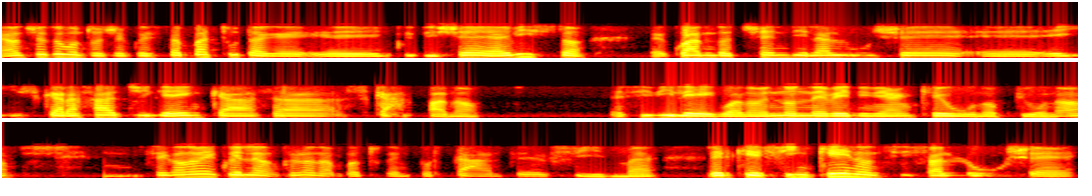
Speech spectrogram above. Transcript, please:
a un certo punto c'è questa battuta che, eh, in cui dice: Hai visto eh, quando accendi la luce eh, e gli scarafaggi che hai in casa scappano, si dileguano e non ne vedi neanche uno più, no? Secondo me quella, quella, è una battuta importante del film, perché finché non si fa luce,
